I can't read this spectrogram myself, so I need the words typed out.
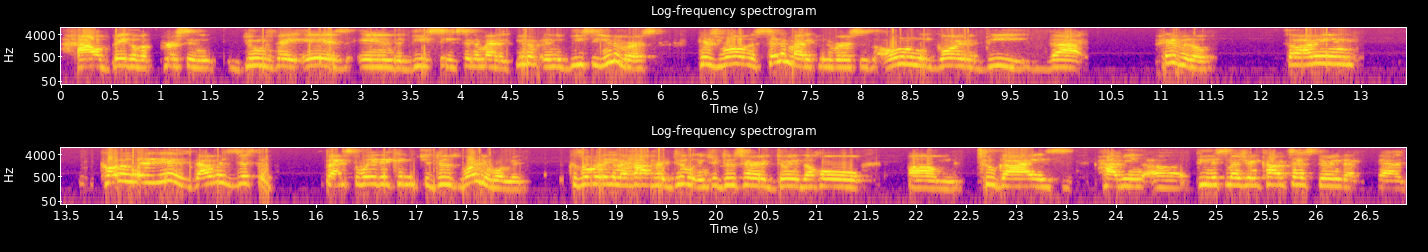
how big of a person Doomsday is in the DC cinematic in the DC universe, his role in the cinematic universe is only going to be that pivotal. So I mean, call it what it is. That was just the best way they can introduce Wonder Woman. Because what were they gonna have her do? Introduce her during the whole um, two guys having a penis measuring contest during that, that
